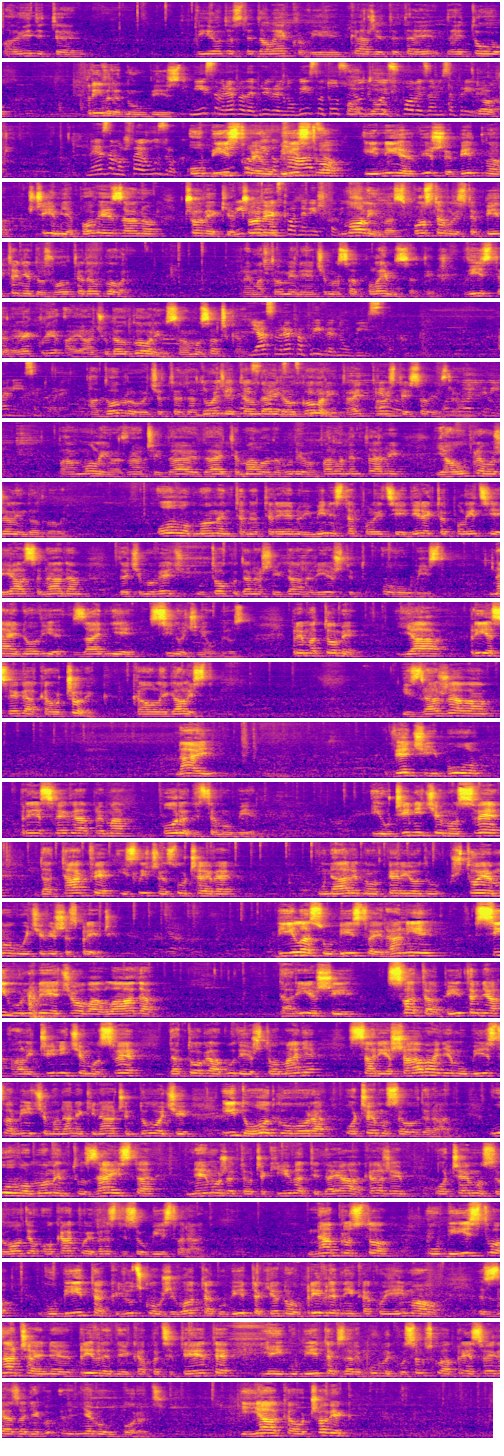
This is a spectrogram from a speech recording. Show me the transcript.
Pa vidite, vi odoste daleko, vi kažete da je, da je to privredno ubistvo. Nisam rekla da je privredno ubistvo, to su Pa, ljudi dobro. koji su povezani sa privredom. Dobro. Ne znamo šta je uzrok. Ubistvo je ubistvo i nije više bitno s čim je povezano, čovjek je Bitno je, čovjek. Molim vas, postavili ste pitanje, dozvolite da odgovorim. Prema tome nećemo sad polemisati. Vi ste rekli, a ja ću da odgovorim, samo sačkaj. Ja sam rekla privredno ubistvo. Pa nisam to rekla. Pa dobro, hoćete da dođete onda i da odgovorite. Ajde, prošite i s ove strane. Pa molim vas, znači daj, dajte malo da budemo parlamentarni. Ja upravo želim da odgovorim. Ovog momenta na terenu i ministar policije i direktor policije, ja se nadam da ćemo već u toku današnjeg dana riješiti ovo ubistvo. Najnovije, zadnje, sinoćne ubistvo. Prema tome, ja prije svega kao čovjek, kao legalista, izražavam najveći bol pre svega prema porodicama ubijenih. I učinit ćemo sve da takve i slične slučajeve u narednom periodu što je moguće više spriječimo. Bila su ubistva i ranije, sigurno neće ova vlada da riješi sva ta pitanja, ali činit ćemo sve da toga bude što manje. Sa rješavanjem ubistva mi ćemo na neki način doći i do odgovora o čemu se ovdje radi. U ovom momentu zaista ne možete očekivati da ja kažem o čemu se ovdje, o kakvoj vrsti se ubistva radi. Naprosto ubistvo, gubitak ljudskog života, gubitak jednog privrednika koji je imao značajne privredne kapacitete je i gubitak za Republiku Srpsku, a prije svega za njego- njegovu porodicu. I ja kao čovjek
